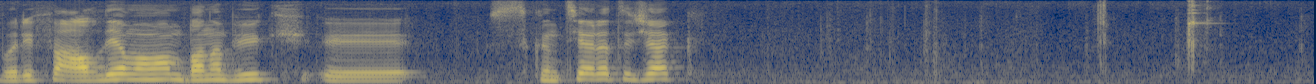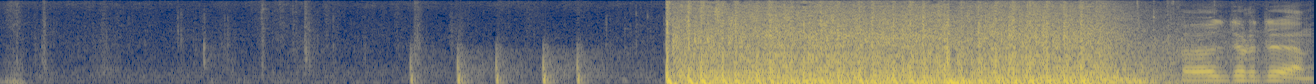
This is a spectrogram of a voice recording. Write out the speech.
Bu herifi avlayamamam bana büyük e, sıkıntı yaratacak. Öldürdüm.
